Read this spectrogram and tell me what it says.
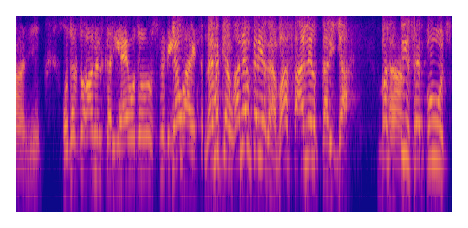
ہاں جی۔ ادھر تو انل کریا ہے وہ تو اس میں کیا انل کریا گا۔ وسال کریا بستی ہاں۔ سے پوچھ۔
